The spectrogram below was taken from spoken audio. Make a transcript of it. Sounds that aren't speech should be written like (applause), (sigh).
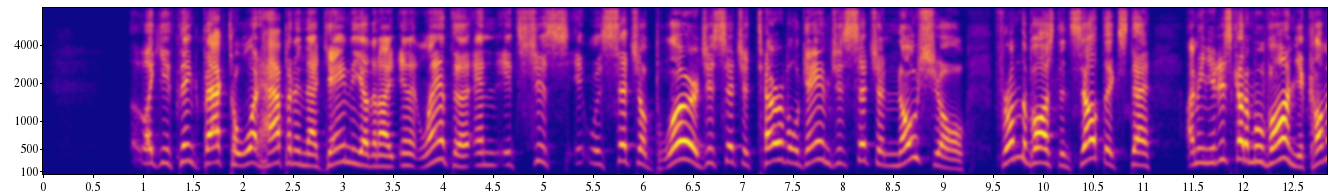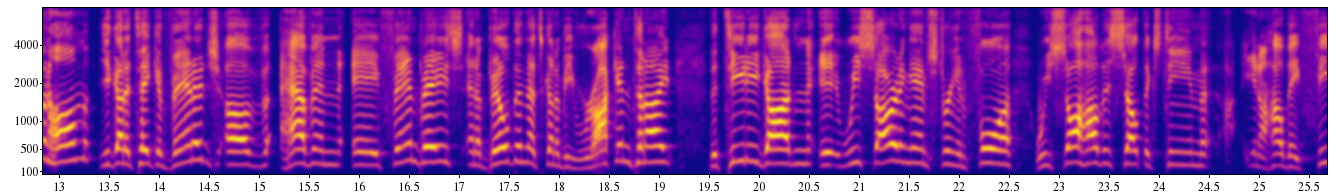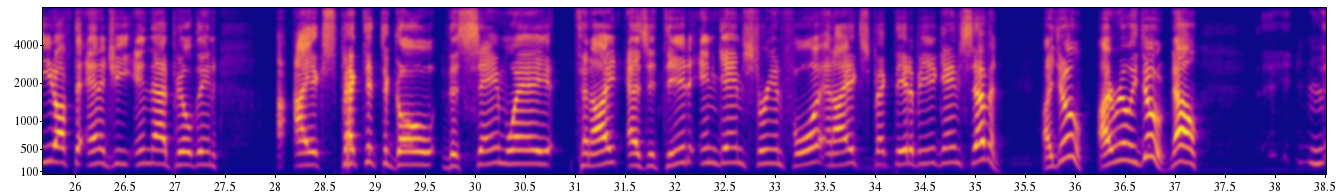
like you think back to what happened in that game the other night in Atlanta, and it's just, it was such a blur, just such a terrible game, just such a no show from the Boston Celtics that. I mean, you just got to move on. You're coming home. You got to take advantage of having a fan base and a building that's going to be rocking tonight. The TD Garden, it, we saw it in games three and four. We saw how this Celtics team, you know, how they feed off the energy in that building. I, expect it to go the same way tonight as it did in games three and four, and I expect there to be a game seven. I do. I really do. Now,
